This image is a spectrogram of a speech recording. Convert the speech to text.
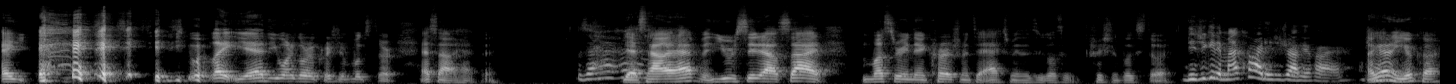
And you were like, yeah. Do you want to go to a Christian bookstore? That's how it happened. Is that how it That's how it happened. You were sitting outside, mustering the encouragement to ask me to go to the Christian bookstore. Did you get in my car or did you drive your car? I got in your car.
